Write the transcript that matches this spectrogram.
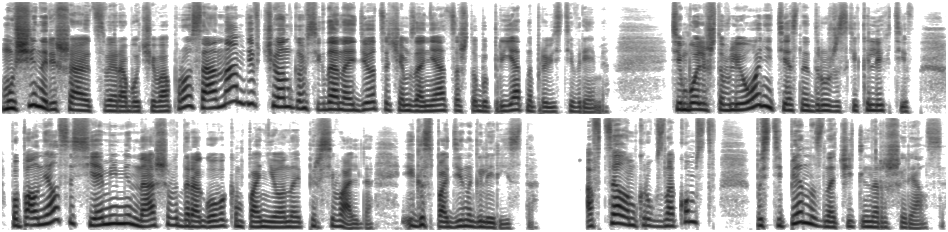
Мужчины решают свои рабочие вопросы, а нам, девчонкам, всегда найдется чем заняться, чтобы приятно провести время. Тем более, что в Лионе тесный дружеский коллектив пополнялся семьями нашего дорогого компаньона Персивальда и господина галериста. А в целом круг знакомств постепенно значительно расширялся.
